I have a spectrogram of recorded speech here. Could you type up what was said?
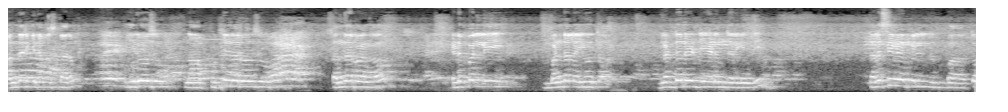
అందరికీ నమస్కారం. ఈరోజు నా పుట్టినరోజు సందర్భంగా ఎడపల్లి మండల యువత బ్లడ్ డొనేట్ చేయడం జరిగింది. తలసీమియా పిల్లతో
